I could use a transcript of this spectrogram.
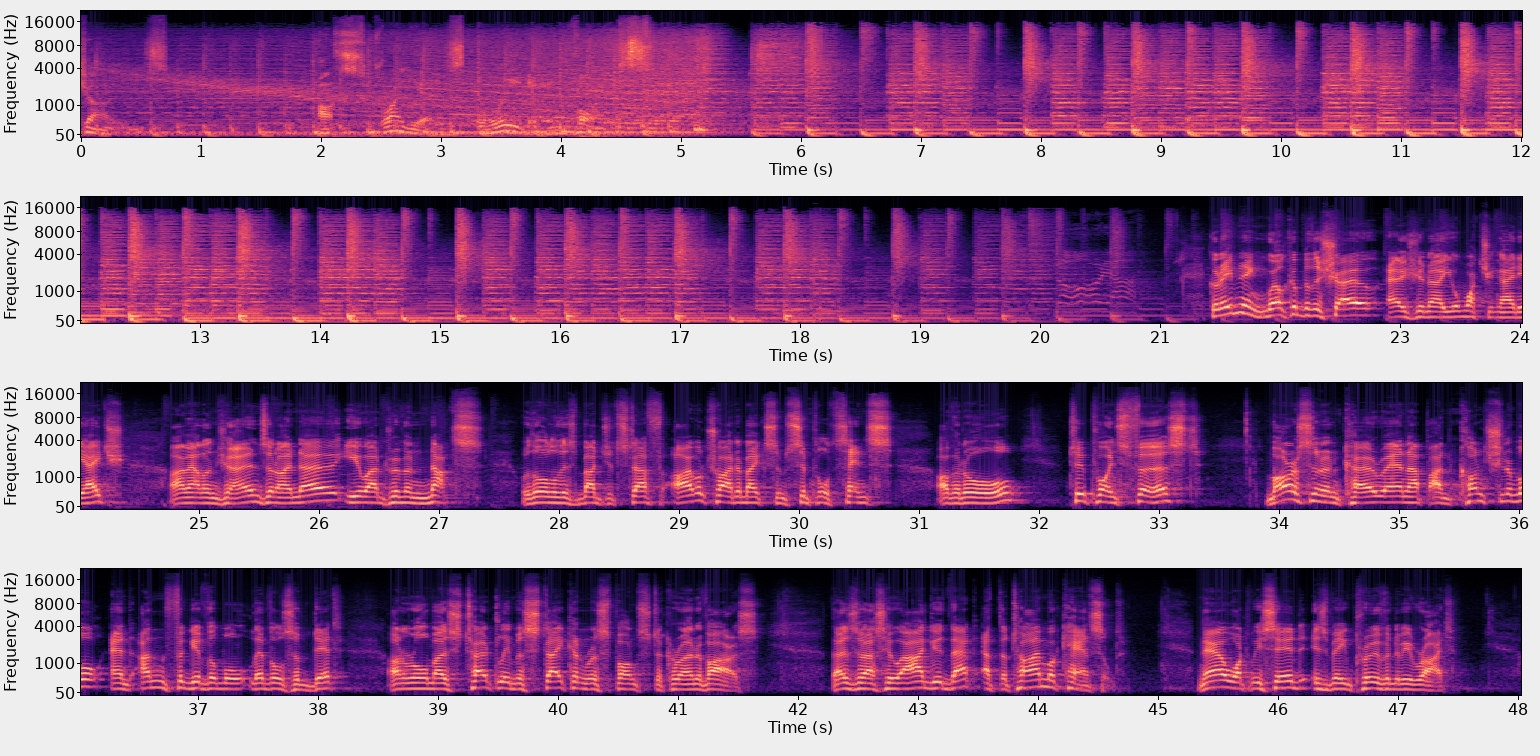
Jones, Australia's leading voice. Good evening. Welcome to the show. As you know, you're watching ADH. I'm Alan Jones, and I know you are driven nuts with all of this budget stuff. I will try to make some simple sense of it all. Two points first. Morrison and Co. ran up unconscionable and unforgivable levels of debt on an almost totally mistaken response to coronavirus. Those of us who argued that at the time were cancelled. Now, what we said is being proven to be right.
